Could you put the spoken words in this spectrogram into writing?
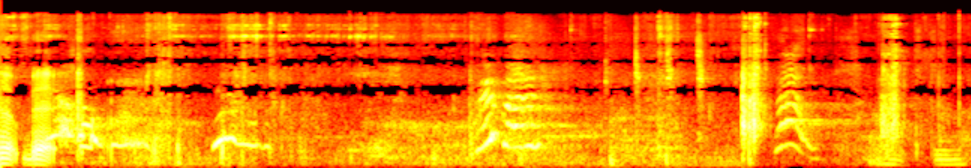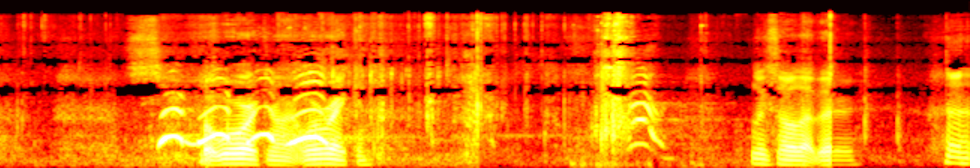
Up back. But we're working on it. We're raking. Looks a whole lot better.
